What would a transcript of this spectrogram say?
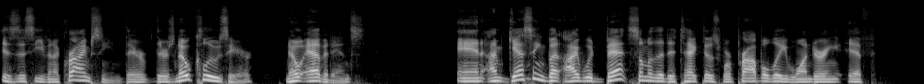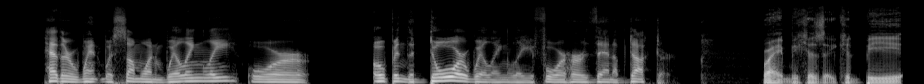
is this even a crime scene? There there's no clues here, no evidence. And I'm guessing, but I would bet some of the detectives were probably wondering if Heather went with someone willingly or opened the door willingly for her then abductor. Right, because it could be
